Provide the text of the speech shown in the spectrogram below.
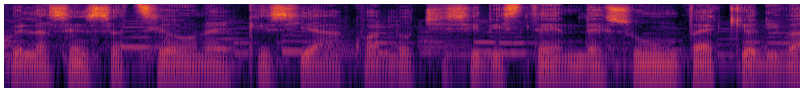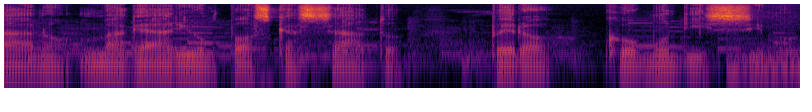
quella sensazione che si ha quando ci si distende su un vecchio divano, magari un po' scassato però comodissimo.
